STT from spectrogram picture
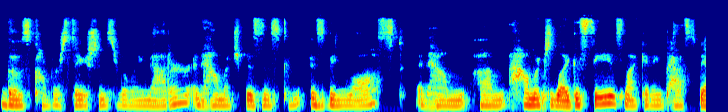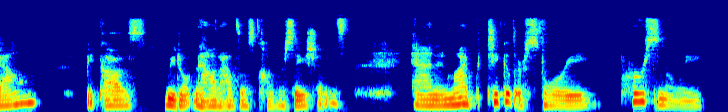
those conversations really matter and how much business can, is being lost and how, um, how much legacy is not getting passed down because we don't know how to have those conversations. And in my particular story, personally,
